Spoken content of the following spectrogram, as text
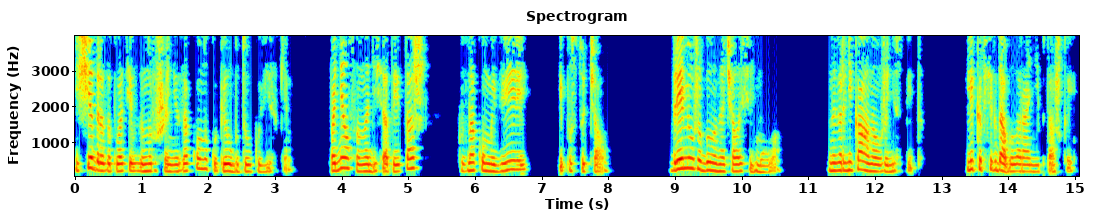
и, щедро заплатив за нарушение закона, купил бутылку виски. Поднялся на десятый этаж к знакомой двери и постучал. Время уже было начало седьмого. Наверняка она уже не спит. Лика всегда была ранней пташкой.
